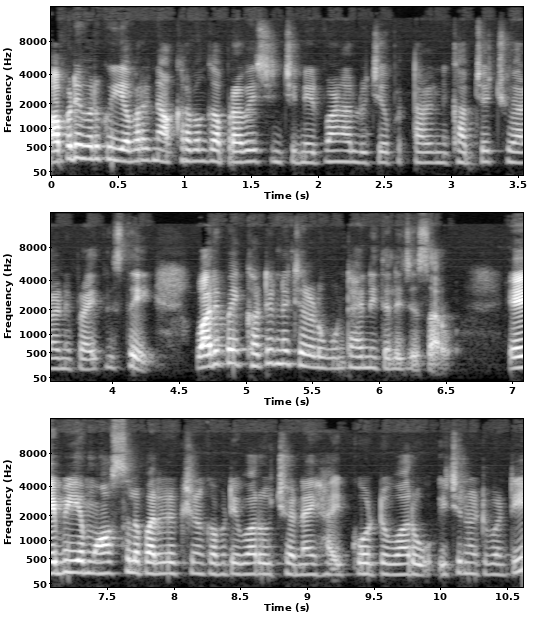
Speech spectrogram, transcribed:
అప్పటి వరకు ఎవరైనా అక్రమంగా ప్రవేశించి నిర్మాణాలు చేపట్టాలని కబ్జా చేయాలని ప్రయత్నిస్తే వారిపై కఠిన చర్యలు ఉంటాయని తెలియజేశారు. ఏబిఎం ఆస్తుల పరిరక్షణ కమిటీ వారు చెన్నై హైకోర్టు వారు ఇచ్చినటువంటి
